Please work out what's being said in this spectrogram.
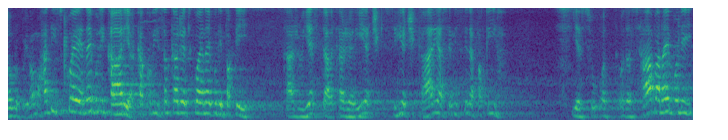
dobro, pa imamo hadis ko je najbolji karija. Kako vi sad kažete ko je najbolji fakih. Kažu, jeste, ali kaže riječ, s riječ karija se misli na faqiha. Jer su od, od ashaba najbolji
